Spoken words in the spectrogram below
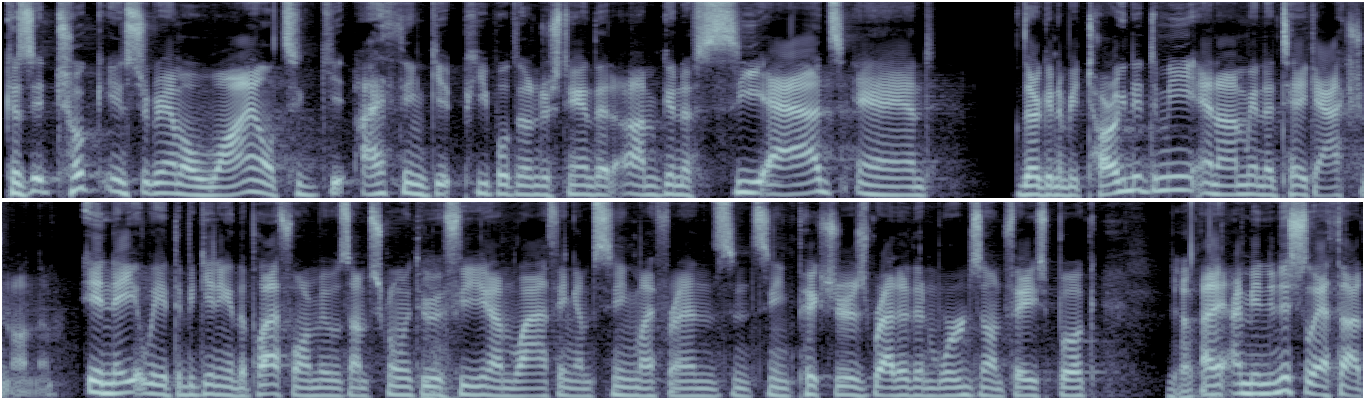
Because it took Instagram a while to get, I think, get people to understand that I'm going to see ads and they're going to be targeted to me and I'm going to take action on them. Innately at the beginning of the platform, it was I'm scrolling through a feed, I'm laughing, I'm seeing my friends and seeing pictures rather than words on Facebook. Yep. I, I mean, initially I thought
